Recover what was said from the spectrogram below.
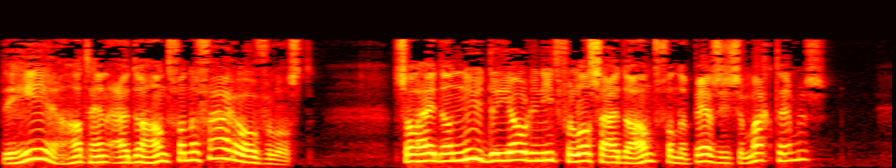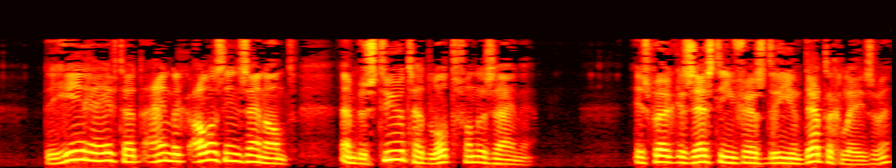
De Heere had hen uit de hand van de farao verlost. Zal hij dan nu de Joden niet verlossen uit de hand van de Perzische machthebbers? De Heere heeft uiteindelijk alles in zijn hand en bestuurt het lot van de zijnen. In Spreuken 16 vers 33 lezen we,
